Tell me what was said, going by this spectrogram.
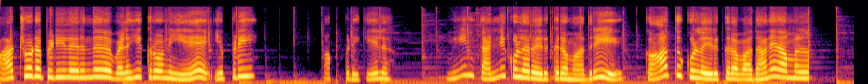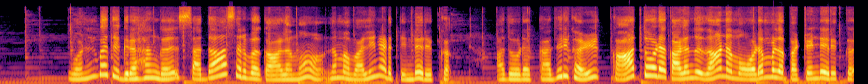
காற்றோட பிடியில இருந்து விலகிக்கிறோனையே எப்படி? அப்படி கேளு. மீன் தண்ணிக்குள்ளர இருக்கிற மாதிரி காத்துக்குள்ள இருக்கிறவா தானே நம்ம ஒன்பது கிரகங்கள் சதா சர்வ காலமும் நம்ம வழி நடத்திட்டு இருக்கு. அதோட கதிர்கள் காத்தோட கலந்து தான் நம்ம உடம்புல பட்டுண்டு இருக்கு.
